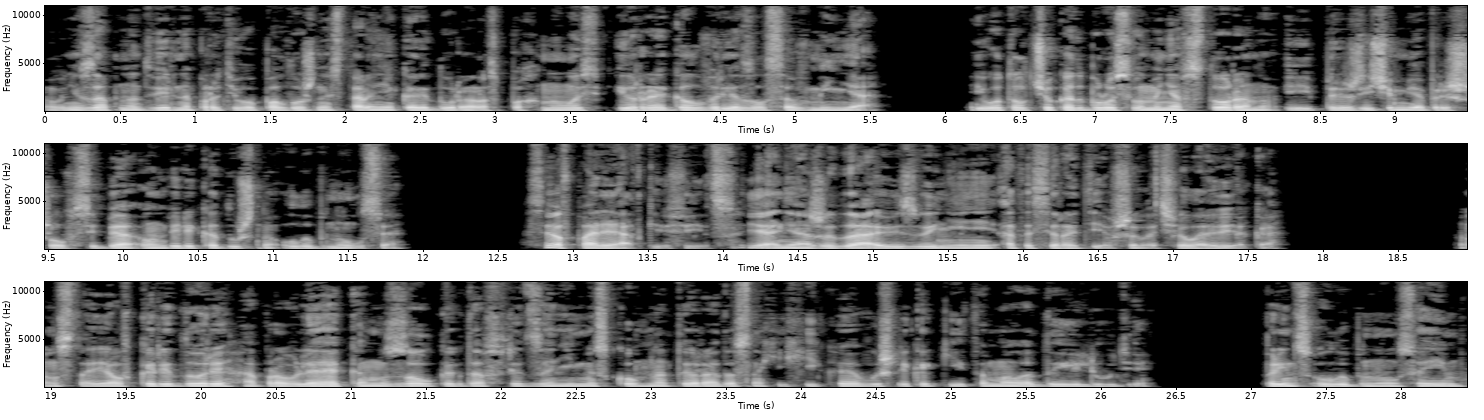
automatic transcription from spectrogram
Внезапно дверь на противоположной стороне коридора распахнулась, и Регал врезался в меня. Его толчок отбросил меня в сторону, и прежде чем я пришел в себя, он великодушно улыбнулся. «Все в порядке, Фиц. Я не ожидаю извинений от осиротевшего человека». Он стоял в коридоре, оправляя камзол, когда вслед за ним из комнаты, радостно хихикая, вышли какие-то молодые люди. Принц улыбнулся им,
